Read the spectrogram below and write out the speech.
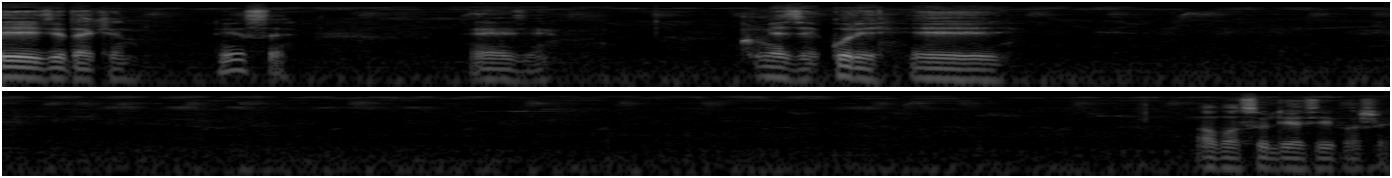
এই যে দেখেন, ঠিক আছে? এই যে এই যে, করে, এই। আবার চলে আসি পাশে।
